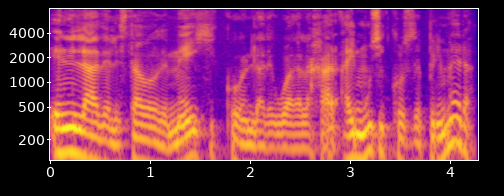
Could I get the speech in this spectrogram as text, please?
En la del Estado de México, en la de Guadalajara, hay músicos de primera.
